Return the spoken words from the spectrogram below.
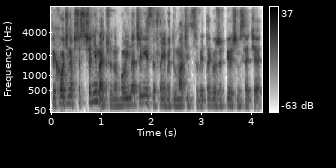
wychodzi na przestrzeni meczu, no bo inaczej nie jestem w stanie wytłumaczyć sobie tego, że w pierwszym secie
